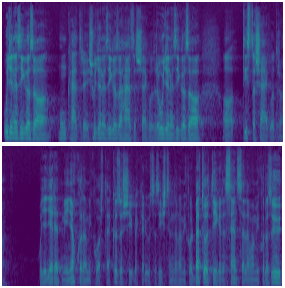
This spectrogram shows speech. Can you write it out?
Ugyanez igaz a munkádra is, ugyanez igaz a házasságodra, ugyanez igaz a, a tisztaságodra, hogy egy eredmény akkor, amikor te közösségbe kerülsz az Istennel, amikor betölt téged a Szent Szellem, amikor az ő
